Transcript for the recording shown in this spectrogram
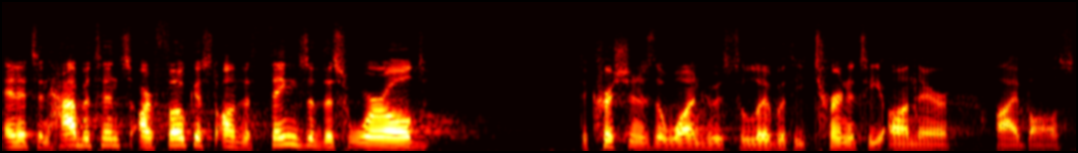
and its inhabitants are focused on the things of this world, the Christian is the one who is to live with eternity on their eyeballs.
